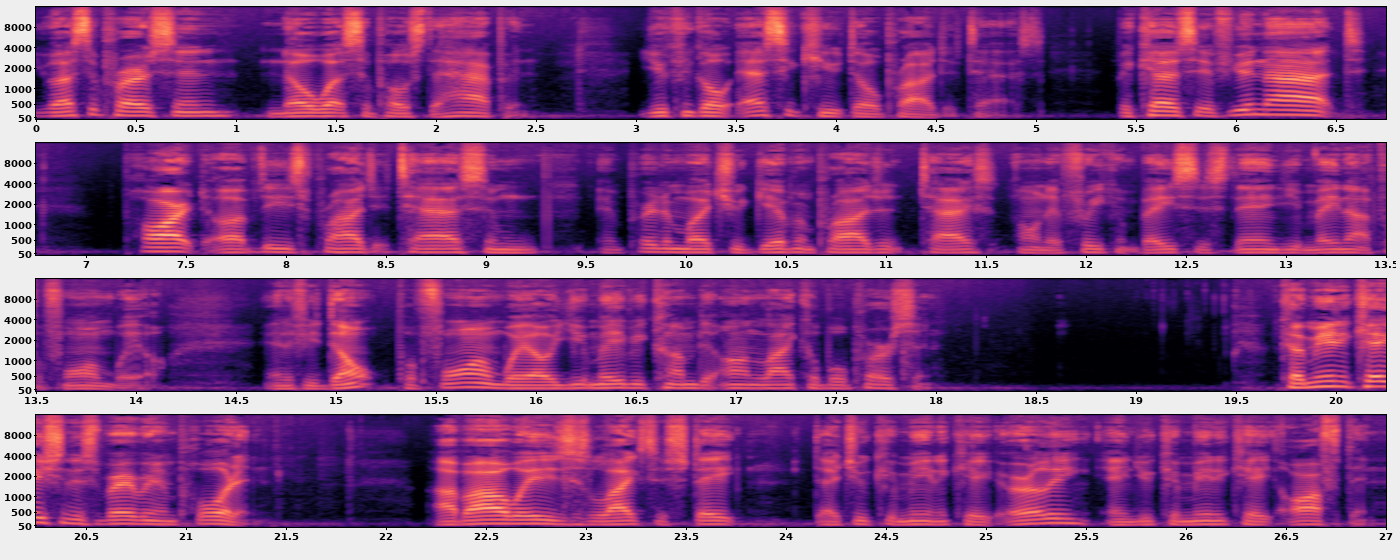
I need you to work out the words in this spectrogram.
you as a person know what's supposed to happen. You can go execute those project tasks. Because if you're not part of these project tasks and and pretty much you're given project tasks on a frequent basis, then you may not perform well. And if you don't perform well, you may become the unlikable person. Communication is very important. I've always liked to state that you communicate early and you communicate often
